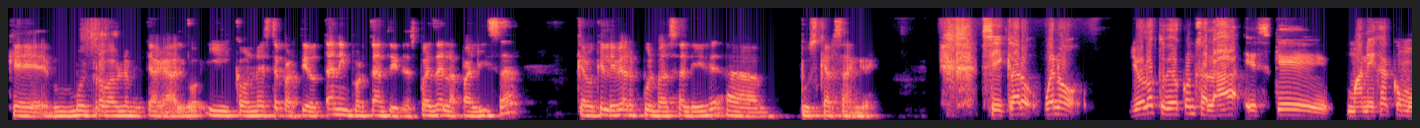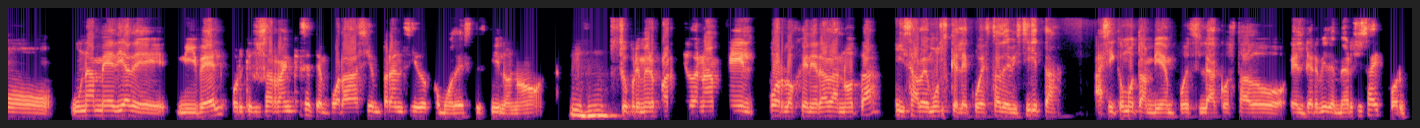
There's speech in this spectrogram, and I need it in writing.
que muy probablemente haga algo y con este partido tan importante y después de la paliza, creo que Liverpool va a salir a buscar sangre. Sí, claro. Bueno, yo lo que veo con Salah es que maneja como una media de nivel, porque sus arranques de temporada siempre han sido como de este estilo, ¿no? Su primer partido en Anfield por lo general anota y sabemos que le cuesta de visita, así como también pues le ha costado el derby de Merseyside porque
